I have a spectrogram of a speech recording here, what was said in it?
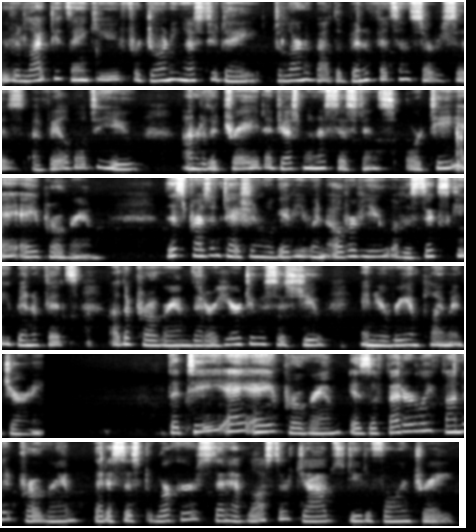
We would like to thank you for joining us today to learn about the benefits and services available to you under the Trade Adjustment Assistance or TAA program. This presentation will give you an overview of the six key benefits of the program that are here to assist you in your reemployment journey. The TAA program is a federally funded program that assists workers that have lost their jobs due to foreign trade.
